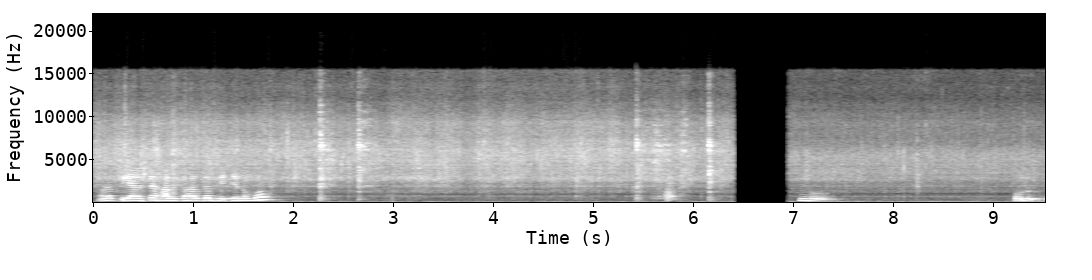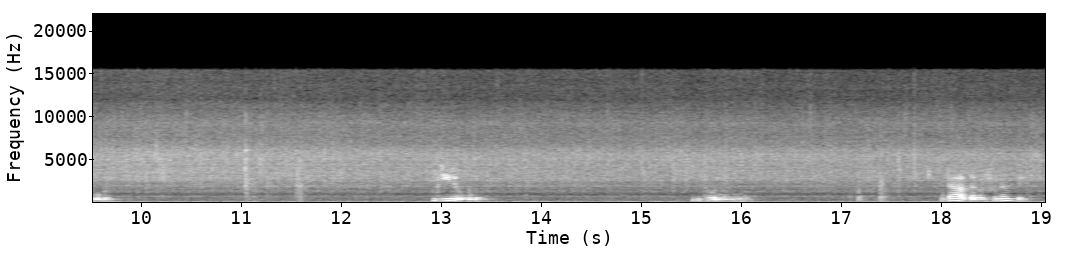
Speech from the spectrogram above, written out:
আমরা পেঁয়াজটা হালকা হালকা ভেজে নেব। নুন, হলুদ গুঁড়ো, জিরে গুঁড়ো, ধনে গুঁড়ো। এটা আদা রসুনের পেস্ট।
